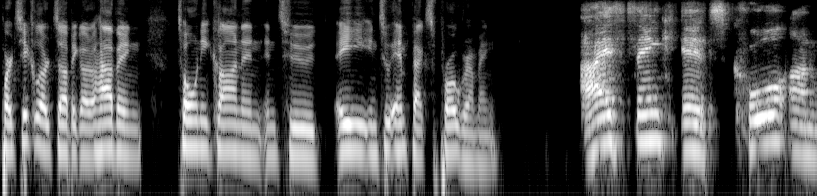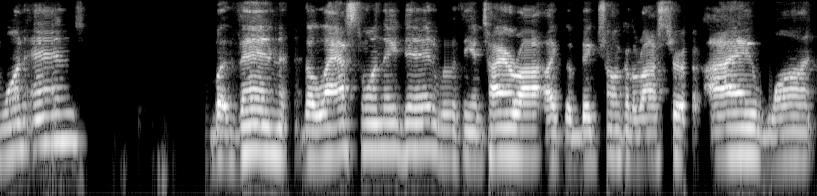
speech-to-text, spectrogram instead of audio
particular topic of having Tony Khan in, into a into Impact's programming. I think it's cool on one end but then the last one they did with the entire like the big chunk of the roster, I want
